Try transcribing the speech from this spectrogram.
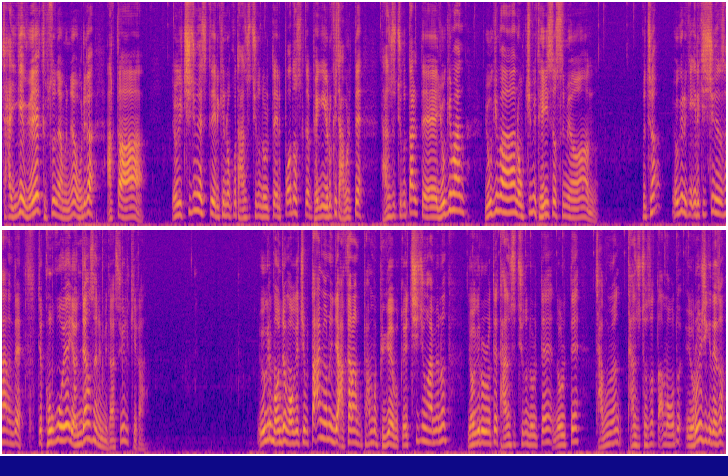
자 이게 왜 급소냐면요. 우리가 아까 여기 치중했을 때 이렇게 놓고 단수 치고 놀 때 뻗었을 때 백이 이렇게 잡을 때 단수 치고 딸 때 여기만 여기만 옥집이 돼 있었으면 그렇죠 여기 이렇게 이렇게 치중해서 사는데 이제 그거의 연장선입니다. 수일기가 여기를 먼저 먹였지만 따면은 이제 아까랑 한번 비교해 볼게요. 치중하면은 여기로 놓을 때 단수 치고 놓을 때 놓을 때 잡으면 단수 쳐서 따먹어도 이런 식이 돼서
